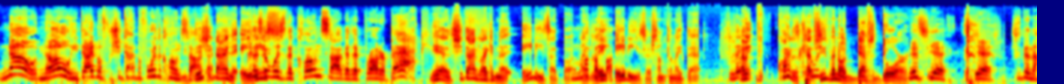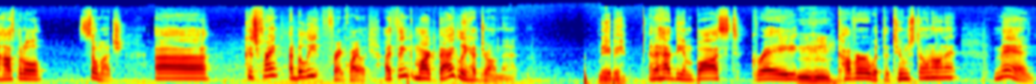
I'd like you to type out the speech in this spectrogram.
no, no, he died before. She died before the Clone Saga. Did she die in the eighties? Because it was the Clone Saga that brought her back. yeah, she died like in the eighties. I thought, like late eighties or something like that. Late- I mean, quiet as kept. was- She's been on death's door. It's yeah, yeah. She's been in the hospital so much. Uh, because Frank, I believe Frank Quitely. I think Mark Bagley had drawn that, Maybe. and it had the embossed gray Mm-hmm. cover with the tombstone on it. Man,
